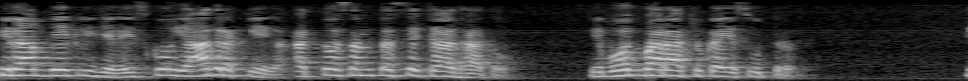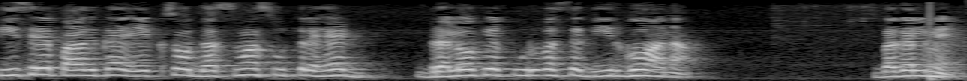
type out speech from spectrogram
फिर आप देख लीजिएगा। इसको याद रखिएगा। अत्व संत से चा धातो। ये बहुत बार आ चुका है सूत्र। तीसरे पाद का 110वां सूत्र है ड्रलोप्य पूर्व से दीर्घो आना। बगल में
